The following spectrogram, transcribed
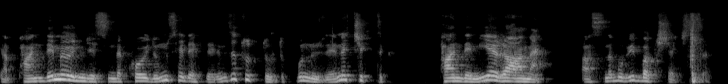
yani pandemi öncesinde koyduğumuz hedeflerimizi tutturduk. Bunun üzerine çıktık. Pandemiye rağmen. Aslında bu bir bakış açısı.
